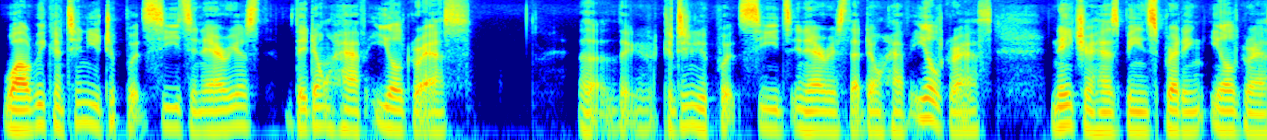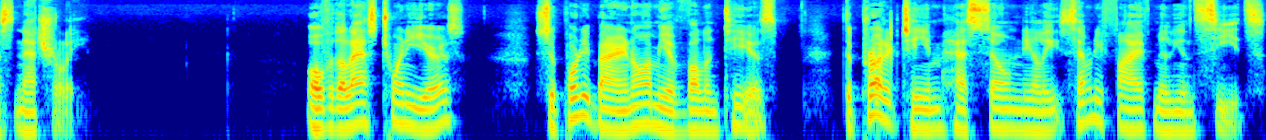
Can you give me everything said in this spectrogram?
While we continue to put seeds in areas they don't have eelgrass, uh, they continue to put seeds in areas that don't have eelgrass, nature has been spreading eelgrass naturally. Over the last 20 years, supported by an army of volunteers, the project team has sown nearly 75 million seeds.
